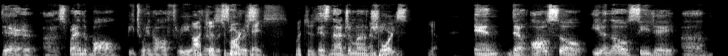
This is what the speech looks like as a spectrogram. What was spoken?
They're uh, spreading the ball between all three Not of the just Ja'Marr. Chase, which is It's not Jamal Important. Chase. Yep. And they're also, even though CJ um,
